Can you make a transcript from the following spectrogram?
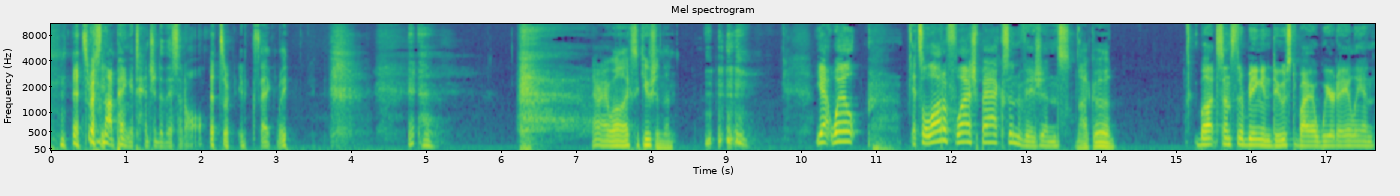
That's right. He's not paying attention to this at all. That's right. Exactly. All right. Well, execution then. Yeah, well, it's a lot of flashbacks and visions. Not good. But since they're being induced by a weird alien,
